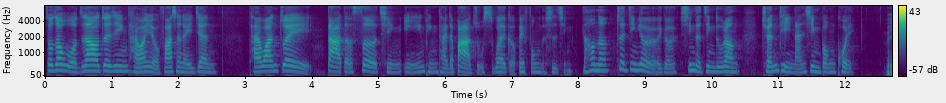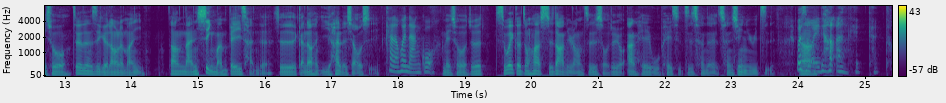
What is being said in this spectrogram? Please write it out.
周周，我知道最近台湾有发生了一件台湾最大的色情影音平台的霸主 Swag 被封的事情。然后呢，最近又有一个新的进度，让全体男性崩溃。没错，这个真的是一个让人蛮让男性蛮悲惨的，就是感到很遗憾的消息。看了会难过。没错，就是 Swag 中他的十大女郎之首，就有暗黑无配齿之称的陈姓女子。为什么一定要暗黑开头？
